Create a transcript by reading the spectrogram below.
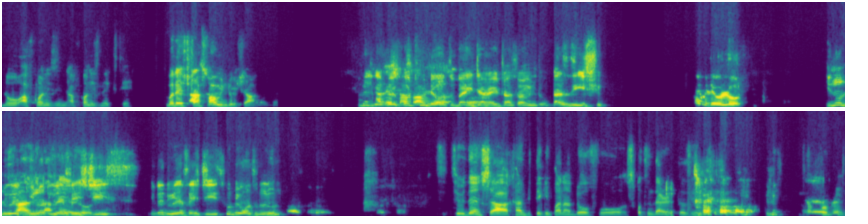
No, Afcon is in Afcon is next year. But there's That's transfer true. window, sha. I mean, And the there's transfer country they want to buy in January transfer window. That's the issue. Maybe they will loan. You know the way you you know the can way get a loan. FSG is. You know the way FSG is. Who do you want to loan? Till then, sha, I can't be taking Panadol for sporting directors. here. That's a problem.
